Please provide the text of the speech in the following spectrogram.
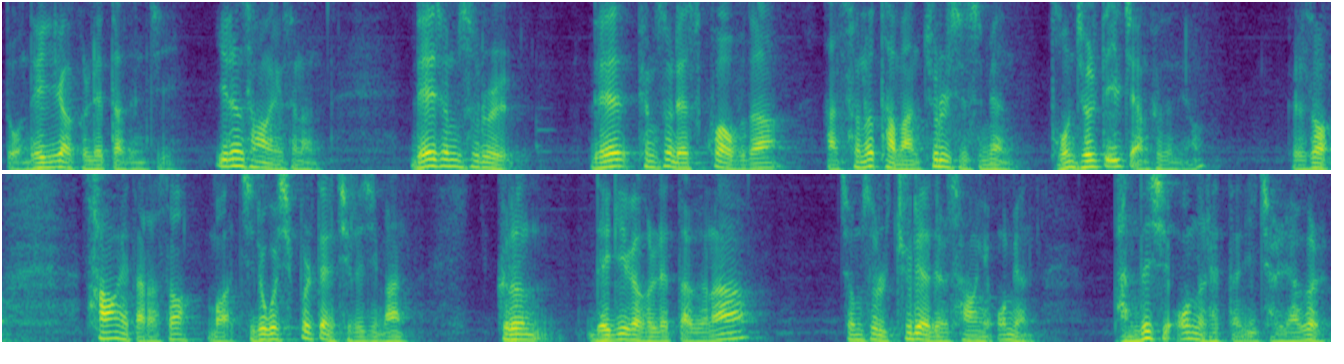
또 내기가 걸렸다든지 이런 상황에서는 내 점수를 내 평소 내 스코어보다 한 서너 타만 줄일 수 있으면 돈 절대 잃지 않거든요. 그래서 상황에 따라서 뭐 지르고 싶을 때는 지르지만 그런 내기가 걸렸다거나 점수를 줄여야 될 상황이 오면 반드시 오늘 했던 이 전략을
